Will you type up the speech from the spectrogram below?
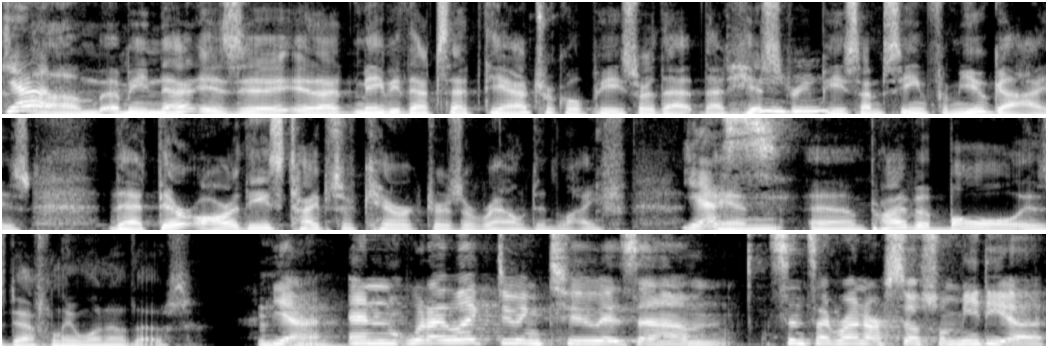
Yeah. Um, I mean, that is a, that maybe that's that theatrical piece or that that history Mm-hmm. piece I'm seeing from you guys. That there are these types of characters around in life. Yes. And um, Private Bold is definitely one of those. Yeah, and what I like doing too is um, since I run our social media,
